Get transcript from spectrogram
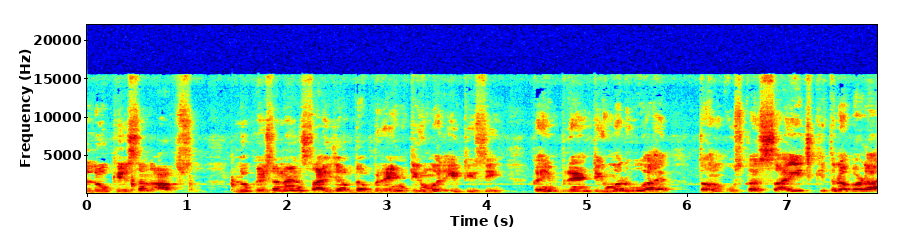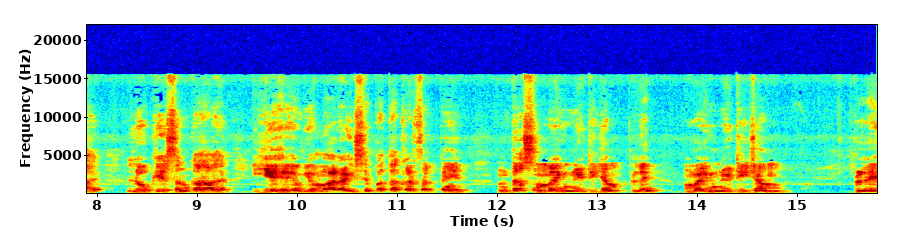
location of location and size of the brain tumour etc कहीं ब्रेन ट्यूमर हुआ है तो हम उसका साइज़ कितना बड़ा है लोकेशन कहाँ है, ये है हम एम आर आई से पता कर सकते हैं। This magnetism play magnetism play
